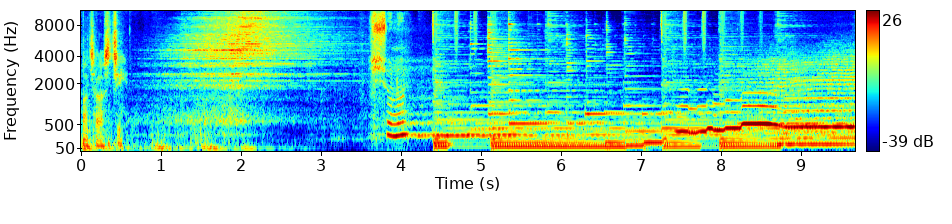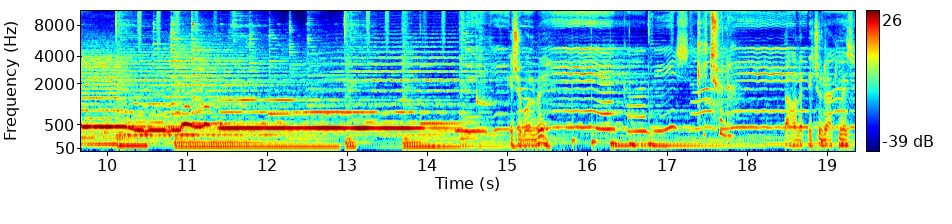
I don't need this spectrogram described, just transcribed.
আচ্ছা আসছি। শুনুন কিছু ডাকলে যে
